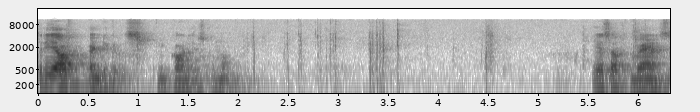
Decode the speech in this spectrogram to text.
త్రీ ఆఫ్ పెంటికల్స్ ఇంకోటి తీసుకుందాం. ఎస్ ఆఫ్ వ్యాండ్స్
